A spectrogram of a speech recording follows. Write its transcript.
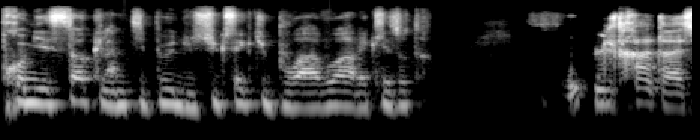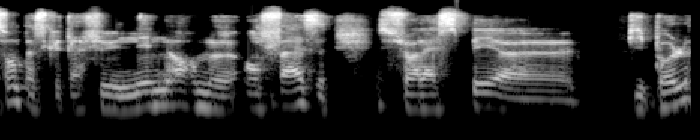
premier socle un petit peu du succès que tu pourras avoir avec les autres. Ultra intéressant parce que tu as fait une énorme emphase sur l'aspect euh, people,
